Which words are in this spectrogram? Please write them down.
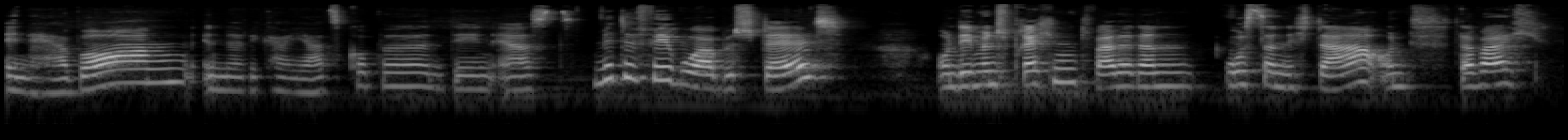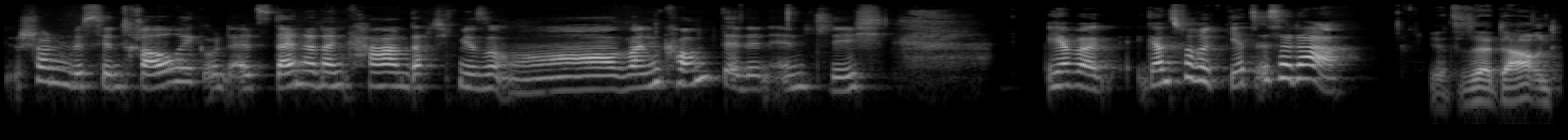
in Herborn in der Vikariatsgruppe den erst Mitte Februar bestellt. Und dementsprechend war der dann Ostern nicht da und da war ich schon ein bisschen traurig. Und als deiner dann kam, dachte ich mir so, oh, wann kommt der denn endlich? Ja, aber ganz verrückt, jetzt ist er da. Jetzt ist er da und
